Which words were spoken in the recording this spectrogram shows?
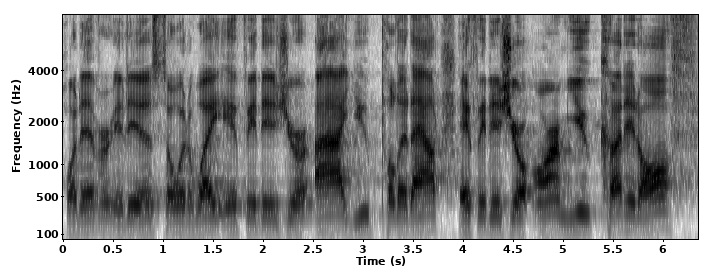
whatever it is, throw it away. If it is your eye, you pull it out. If it is your arm, you cut it off.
